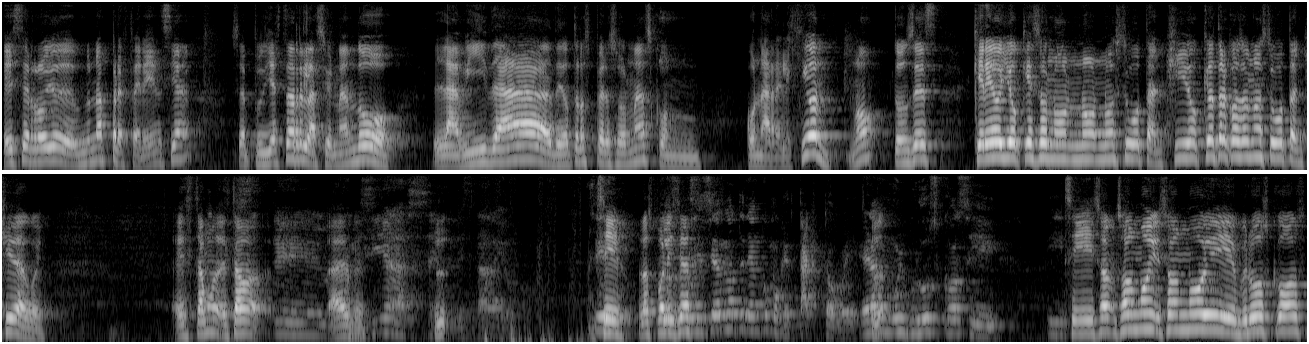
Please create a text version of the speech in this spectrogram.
ese rollo de, una preferencia, o sea, pues ya estás relacionando la vida de otras personas con, la religión, ¿no? Entonces, creo yo que eso no, no, no estuvo tan chido. ¿Qué otra cosa no estuvo tan chida, güey? Estamos, estamos... Eh, los policías en el estadio. Sí, los policías... Los policías no tenían como que tacto, güey. Eran muy bruscos y Sí, son, son, muy, son muy bruscos.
